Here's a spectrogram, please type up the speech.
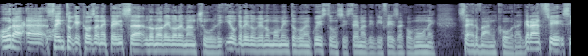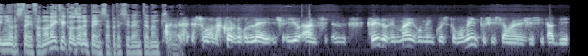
ora eh, sento che cosa ne pensa l'onorevole Manciulli. Io credo che in un momento come questo un sistema di difesa comune serva ancora. Grazie, signor Stefano. Lei che cosa ne pensa, Presidente Manciulli? Eh, sono d'accordo d'accordo con lei, cioè io anzi eh, credo che mai come in questo momento ci sia una necessità di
